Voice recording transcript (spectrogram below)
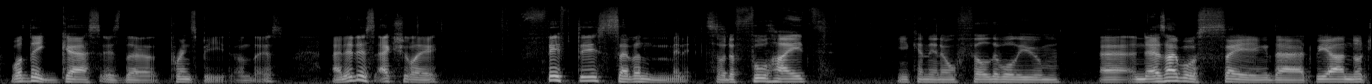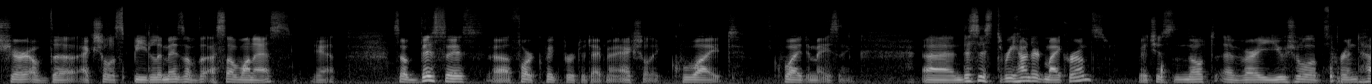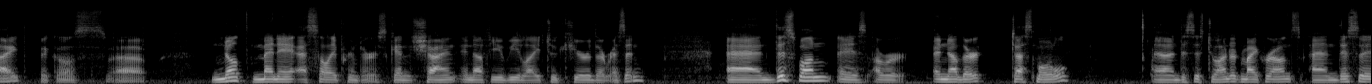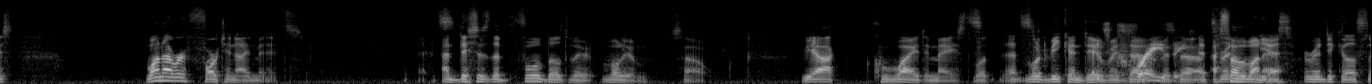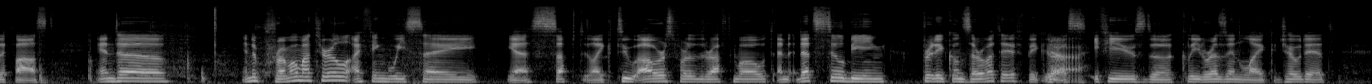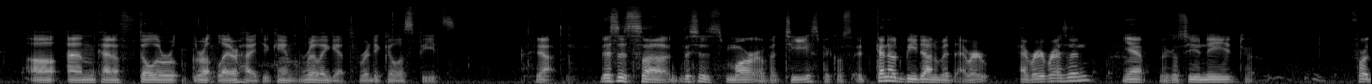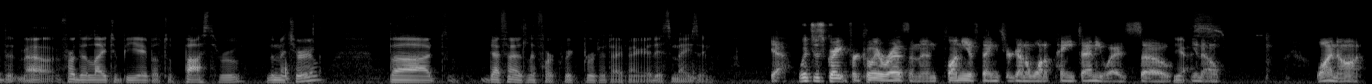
what they guess is the print speed on this. And it is actually 57 minutes. So the full height, you can, you know, fill the volume. Uh, and as I was saying, that we are not sure of the actual speed limits of the SL1S yet. So this is uh, for quick prototyping actually quite quite amazing. And this is 300 microns, which is not a very usual print height because uh, not many SLA printers can shine enough UV light to cure the resin. And this one is our another test model and this is 200 microns and this is 1 hour 49 minutes It's- and this is the full build vo- volume so we are quite amazed what That's- what we can do It's with the, crazy. with the It's ri- SL1S yeah, ridiculously fast. And uh, in the promo material, I think we say yes, up to like two hours for the draft mode, and that's still being pretty conservative because Yeah. if you use the clear resin like Joe did, uh, and kind of taller r- layer height, you can really get ridiculous speeds. yeah this is uh, this is more of a tease because it cannot be done with every every resin Yeah, because you need for the uh, for the light to be able to pass through the material but definitely for quick prototyping it is amazing yeah, which is great for clear resin and plenty of things you're going to want to paint anyways. So yes you know why not?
